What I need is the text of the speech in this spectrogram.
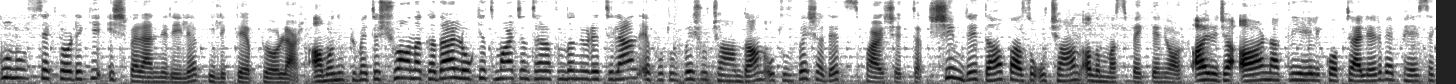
Bunu sektördeki işverenleriyle birlikte yapıyorlar. Alman hükümeti şu ana kadar Lockheed Martin tarafından üretilen F-35 uçağından 35 adet sipariş etti. Şimdi daha fazla uçağın alınması bekleniyor. Ayrıca ağır nakliye helikopterleri ve P-8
